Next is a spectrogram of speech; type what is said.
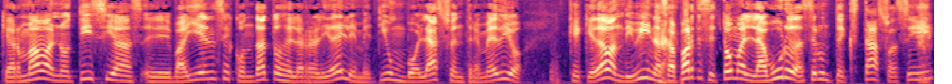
que armaba noticias eh, bahienses con datos de la realidad y le metía un bolazo entre medio que quedaban divinas. Aparte se toma el laburo de hacer un textazo así.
